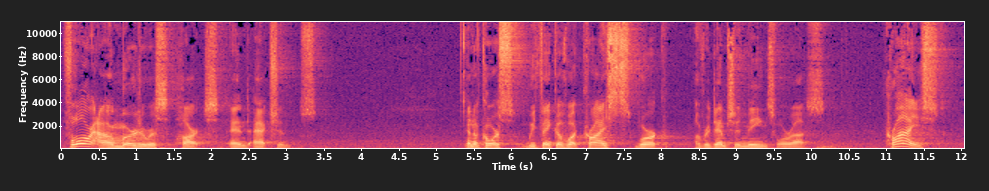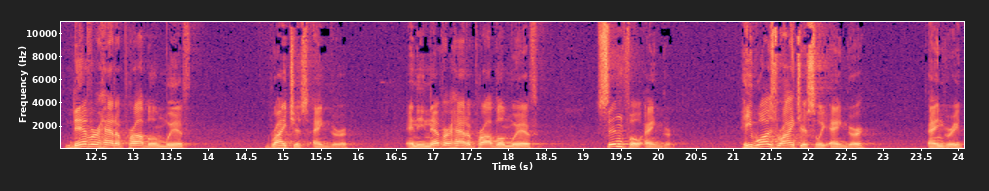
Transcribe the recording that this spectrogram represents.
for our murderous hearts and actions. And of course, we think of what Christ's work of redemption means for us. Christ never had a problem with righteous anger, and he never had a problem with sinful anger. He was righteously anger, angry,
